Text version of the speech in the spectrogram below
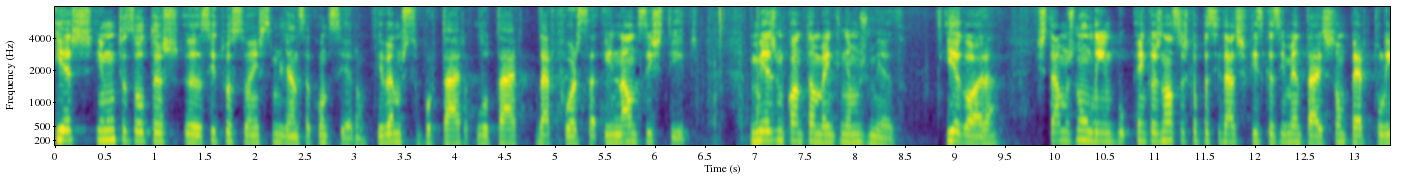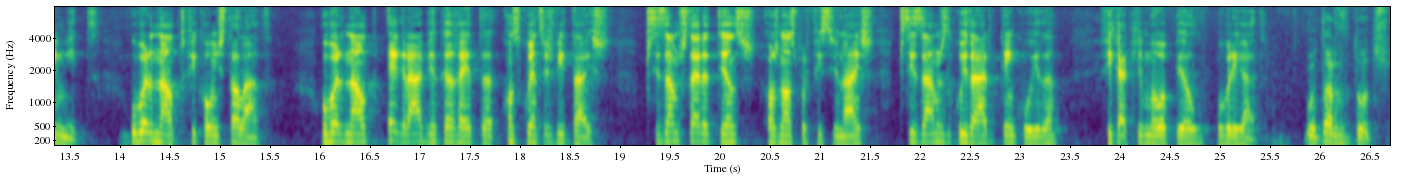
Este e muitas outras uh, situações semelhantes aconteceram. Tivemos de suportar, lutar, dar força e não desistir, mesmo quando também tínhamos medo. E agora, estamos num limbo em que as nossas capacidades físicas e mentais estão perto do limite. O burnout ficou instalado. O burnout é grave e acarreta consequências vitais. Precisamos estar atentos aos nossos profissionais, precisamos de cuidar de quem cuida. Fica aqui o meu apelo. Obrigado. Boa tarde a todos.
